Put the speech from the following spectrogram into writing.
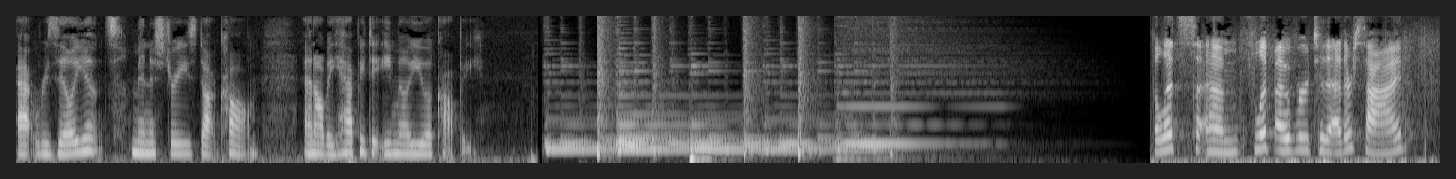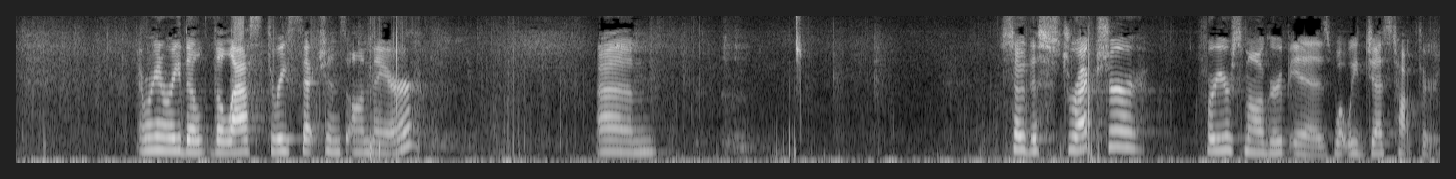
at resilienceministries.com and I'll be happy to email you a copy. So let's um, flip over to the other side. And we're going to read the, the last three sections on there. Um, so, the structure for your small group is what we just talked through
